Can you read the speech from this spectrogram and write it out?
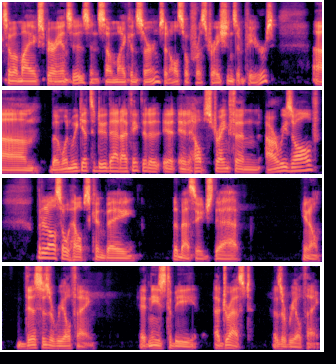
some of my experiences and some of my concerns and also frustrations and fears. Um, but when we get to do that, I think that it, it, it helps strengthen our resolve, but it also helps convey the message that, you know, this is a real thing. It needs to be addressed as a real thing.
